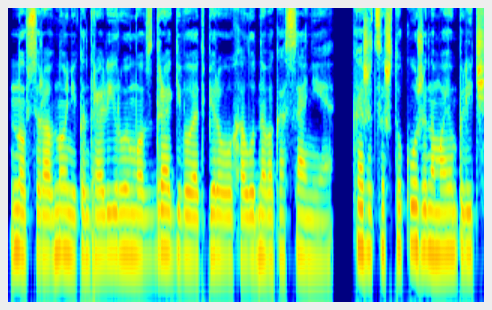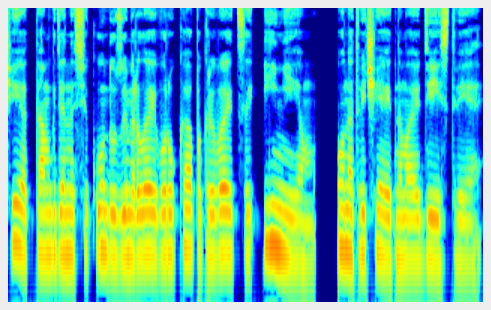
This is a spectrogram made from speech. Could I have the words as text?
но все равно неконтролируемо вздрагиваю от первого холодного касания. Кажется, что кожа на моем плече, там, где на секунду замерла его рука, покрывается инием. Он отвечает на мое действие.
